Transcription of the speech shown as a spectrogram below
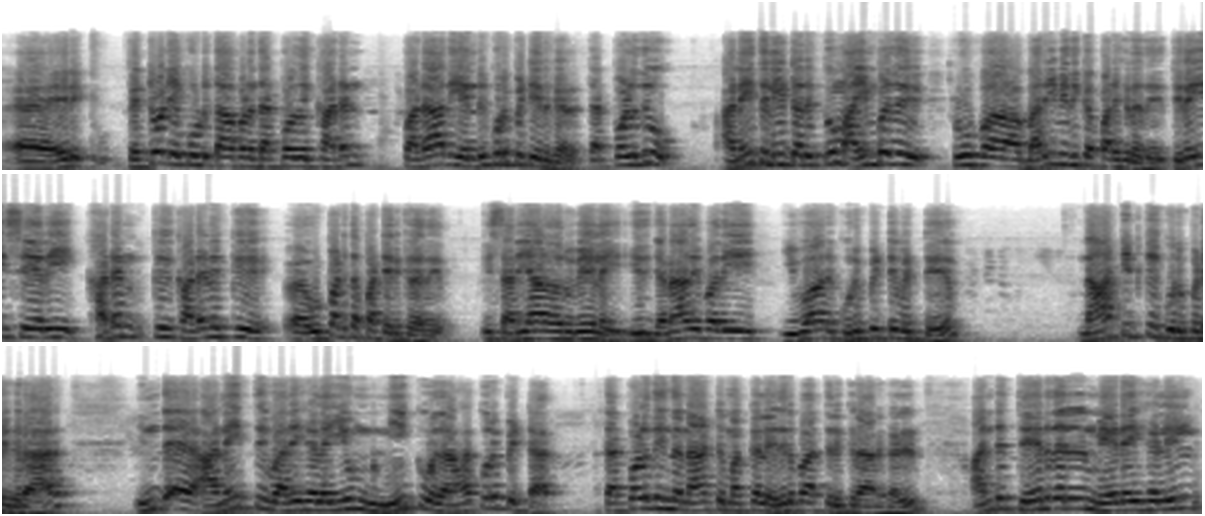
அஹ், எரி- பெட்ரோலிய கூட்டுத்தாபனம் தற்பொழுது கடன் படாது என்று குறிப்பிட்டீர்கள். தற்பொழுது அனைத்து லீட்டருக்கும் ஐம்பது ரூபாய் வரி விதிக்கப்படுகிறது. திரைசேரி கடனுக்கு கடனுக்கு உட்படுத்தப்பட்டிருக்கிறது. இது சரியான ஒரு வேலை. இது ஜனாதிபதி இவ்வாறு குறிப்பிட்டு விட்டு நாட்டிற்கு குறிப்பிடுகிறார். இந்த அனைத்து வரிகளையும் நீக்குவதாக குறிப்பிட்டார். தற்பொழுது இந்த நாட்டு மக்கள் எதிர்பார்த்திருக்கிறார்கள். அன்று தேர்தல் மேடைகளில்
